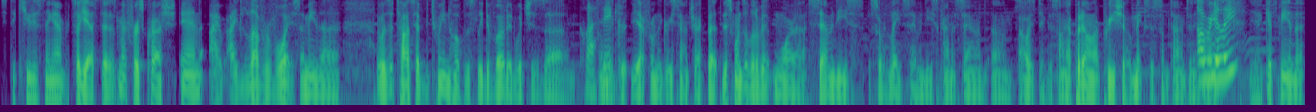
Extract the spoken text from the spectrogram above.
she's the cutest thing ever. So yes, that was my first crush, and I I love her voice. I mean. uh it was a toss up between "Hopelessly Devoted," which is uh, From Classic. the, yeah, from the Grease soundtrack. But this one's a little bit more uh, '70s, sort of late '70s kind of sound. Um, I always dig the song. I put it on our pre-show mixes sometimes. And Oh, always- really? Yeah, it gets me in the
